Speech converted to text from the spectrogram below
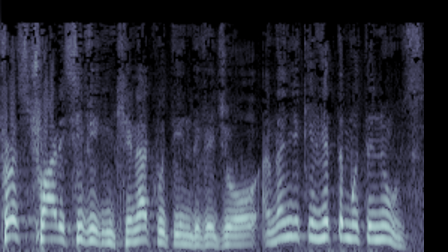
First, try to see if you can connect with the individual, and then you can hit them with the news.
